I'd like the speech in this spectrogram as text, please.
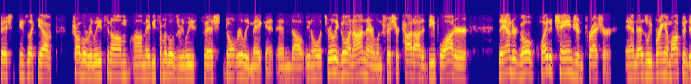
fish. It seems like you have trouble releasing them. Uh, maybe some of those released fish don't really make it. And uh, you know what's really going on there when fish are caught out of deep water, they undergo quite a change in pressure. And as we bring them up into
